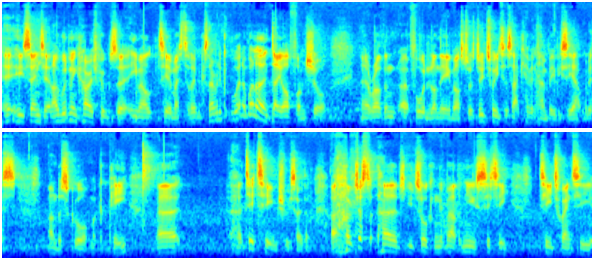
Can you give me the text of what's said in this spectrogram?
he sends it, and I wouldn't encourage people to email TMS today because they're having a well- well earned day off, I'm sure, uh, rather than uh, forward it on the emails to us. Do tweet us at Kevin Hand BBC at Willis underscore McP. Uh, uh, dear team, shall we say then? Uh, I've just heard you talking about the new City T20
